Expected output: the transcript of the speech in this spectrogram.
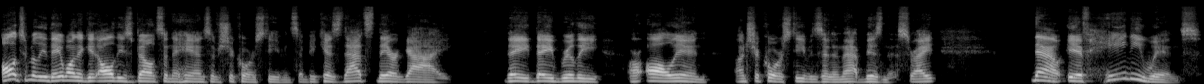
Ultimately, they want to get all these belts in the hands of Shakur Stevenson because that's their guy. They they really are all in on Shakur Stevenson in that business, right? Now, if Haney wins,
